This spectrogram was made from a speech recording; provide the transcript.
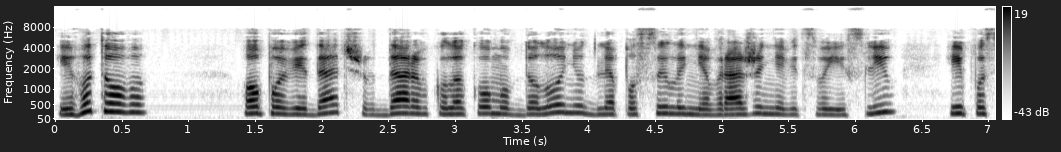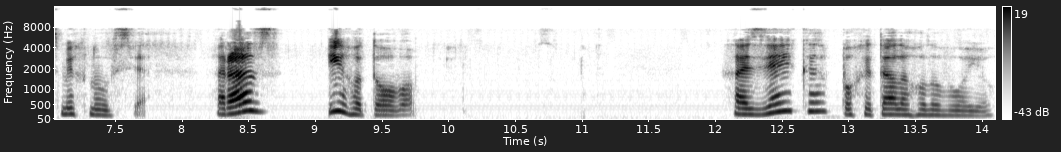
і готово. Оповідач вдарив кулаком об долоню для посилення враження від своїх слів і посміхнувся. Раз і готово. Хазяйка похитала головою.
